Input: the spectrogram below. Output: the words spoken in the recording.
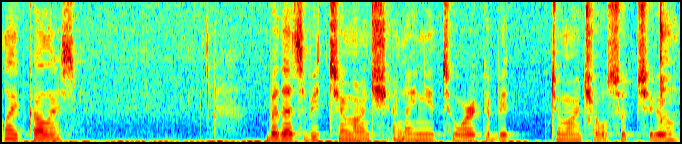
light colors. But that's a bit too much and I need to work a bit too much also to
